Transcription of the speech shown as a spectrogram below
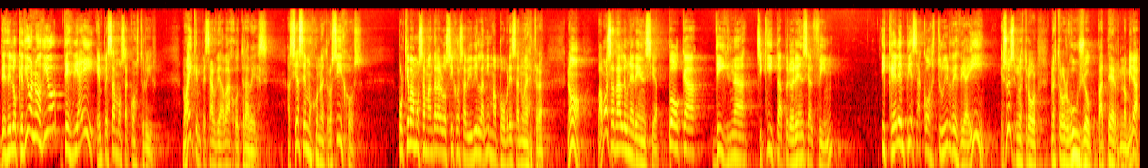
Desde lo que Dios nos dio, desde ahí empezamos a construir. No hay que empezar de abajo otra vez. Así hacemos con nuestros hijos. ¿Por qué vamos a mandar a los hijos a vivir la misma pobreza nuestra? No, vamos a darle una herencia, poca, digna, chiquita, pero herencia al fin. Y que Él empiece a construir desde ahí. Eso es nuestro, nuestro orgullo paterno. Mira,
